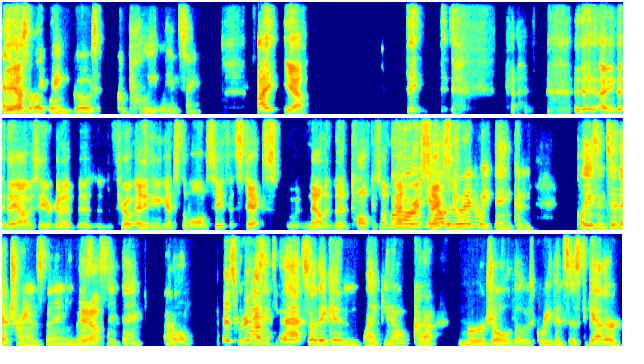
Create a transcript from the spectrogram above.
and of Yeah. course, the right wing goes completely insane. I yeah. They, they- I mean, they- obviously are going to throw anything against the wall to see if it sticks. Now that the talk is on January Well, you know, the and- drag queen thing can plays into their trans thing, and that's Yeah. the same thing at all. it's It great. plays into that so they can, like, you know, kind of merge all those grievances together.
